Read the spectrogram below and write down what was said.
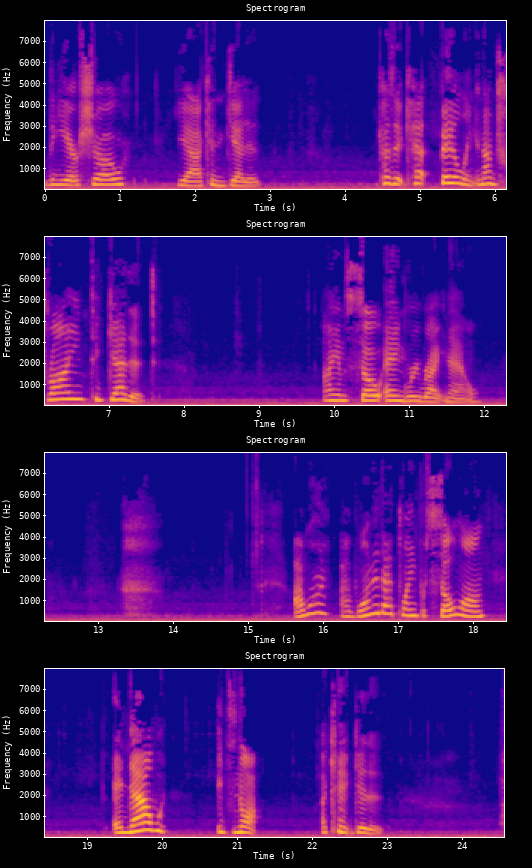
The air show. Yeah, I can get it. Because it kept failing and I'm trying to get it. I am so angry right now. I want I wanted that plane for so long and now it's not. I can't get it.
